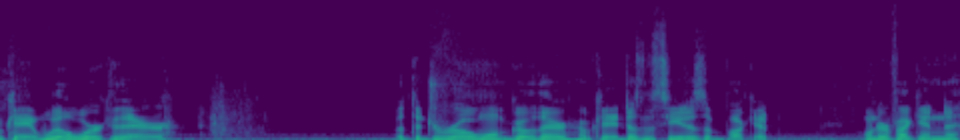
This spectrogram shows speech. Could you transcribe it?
Okay, it will work there. But the dro won't go there? Okay, it doesn't see it as a bucket. wonder if I can...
